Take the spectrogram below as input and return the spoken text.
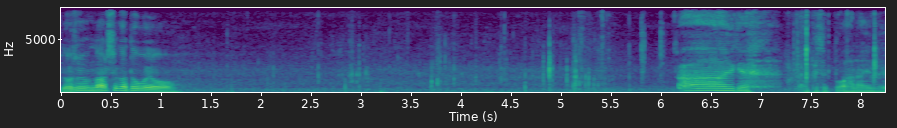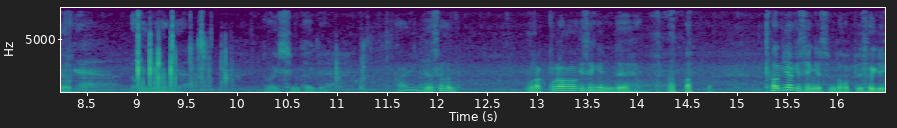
요즘 날씨가 더워요. 아, 이게 호피석 또 하나 있네, 여기. 여기 있네, 여기. 여기 있습니다, 이게. 아이, 녀석은 우락부락하게 생겼는데. 특이하게 생겼습니다, 호피석이.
